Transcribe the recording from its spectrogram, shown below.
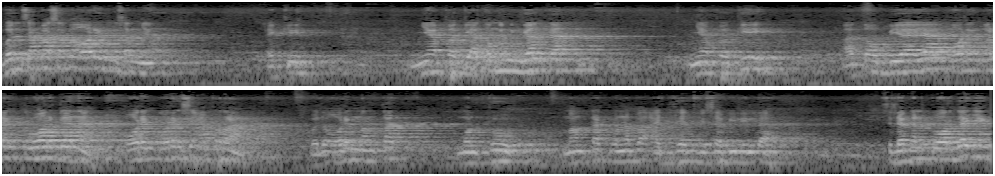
Ben orang misalnya Eki nyapaki atau meninggalkan nyapaki atau biaya orang-orang keluarganya, orang-orang si perang. Pada orang mangkat montu, mangkat menapa ajihad fisabilillah. Sedangkan keluarganya yang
